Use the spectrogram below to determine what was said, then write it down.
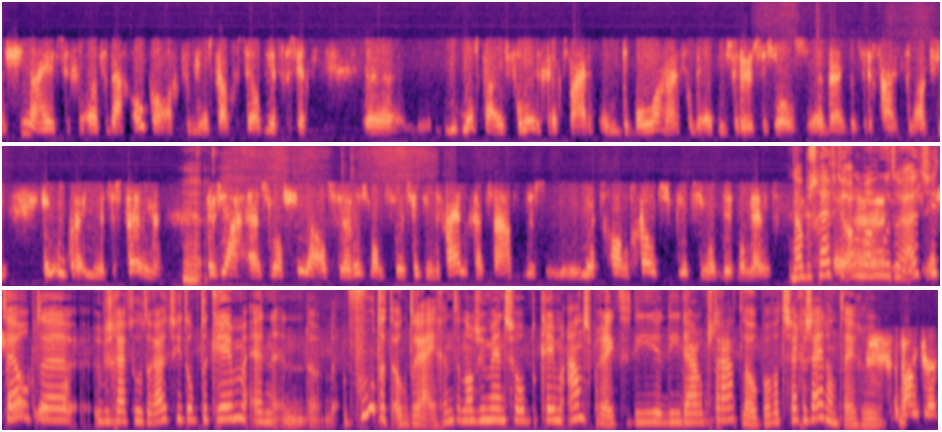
China heeft zich vandaag ook al achter Moskou gesteld. Die heeft gezegd, Moskou is volledig rechtvaardig om de belangen van de etnische Russen, zoals bij de rechtvaardig van actie, in Oekraïne te steunen. Ja. Dus ja, zowel China als Rusland zitten in de veiligheidsraad. Dus je hebt gewoon een grote splitsing op dit moment. Nou beschrijft u allemaal hoe het eruit ziet, hè? Op de, u beschrijft hoe het eruit ziet op de Krim. En, en voelt het ook dreigend? En als u mensen op de Krim aanspreekt die, die daar op straat lopen, wat zeggen zij dan tegen u? Hangt er,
